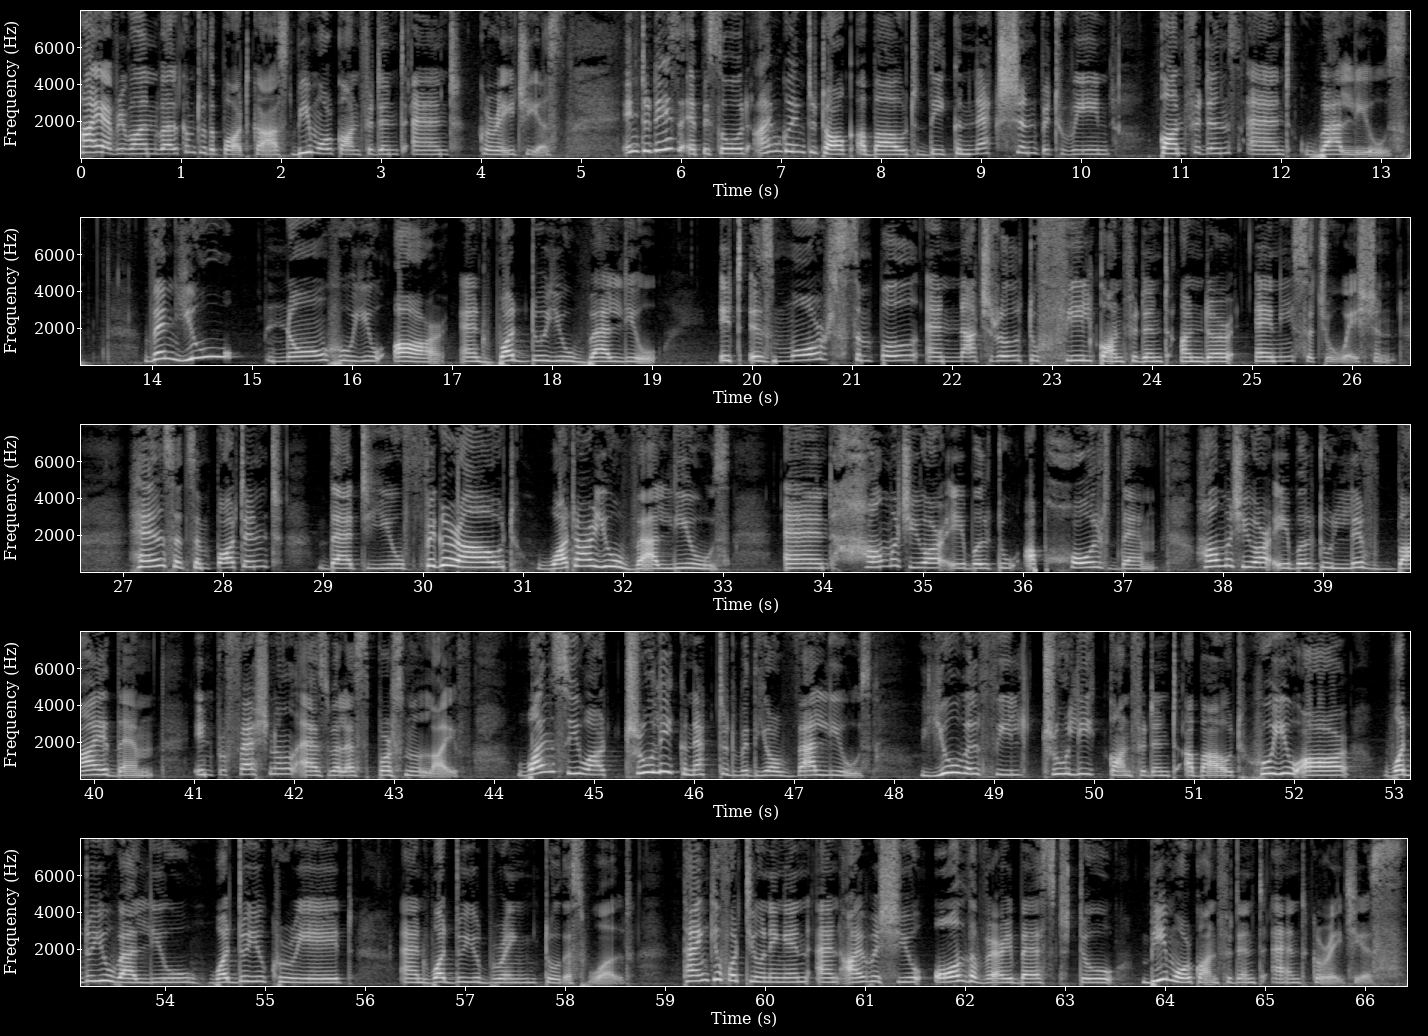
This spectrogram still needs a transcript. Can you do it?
Hi, everyone. Welcome to the podcast Be More Confident and Courageous. In today's episode, I'm going to talk about the connection between confidence and values. When you know who you are and what do you value, it is more simple and natural to feel confident under any situation. Hence, it's important that you figure out what are your values and how much you are able to uphold them, how much you are able to live by them in professional as well as personal life. Once you are truly connected with your values, you will feel truly confident about who you are, what do you value, what do you create, and what do you bring to this world. Thank you for tuning in, and I wish you all the very best to be more confident and courageous.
